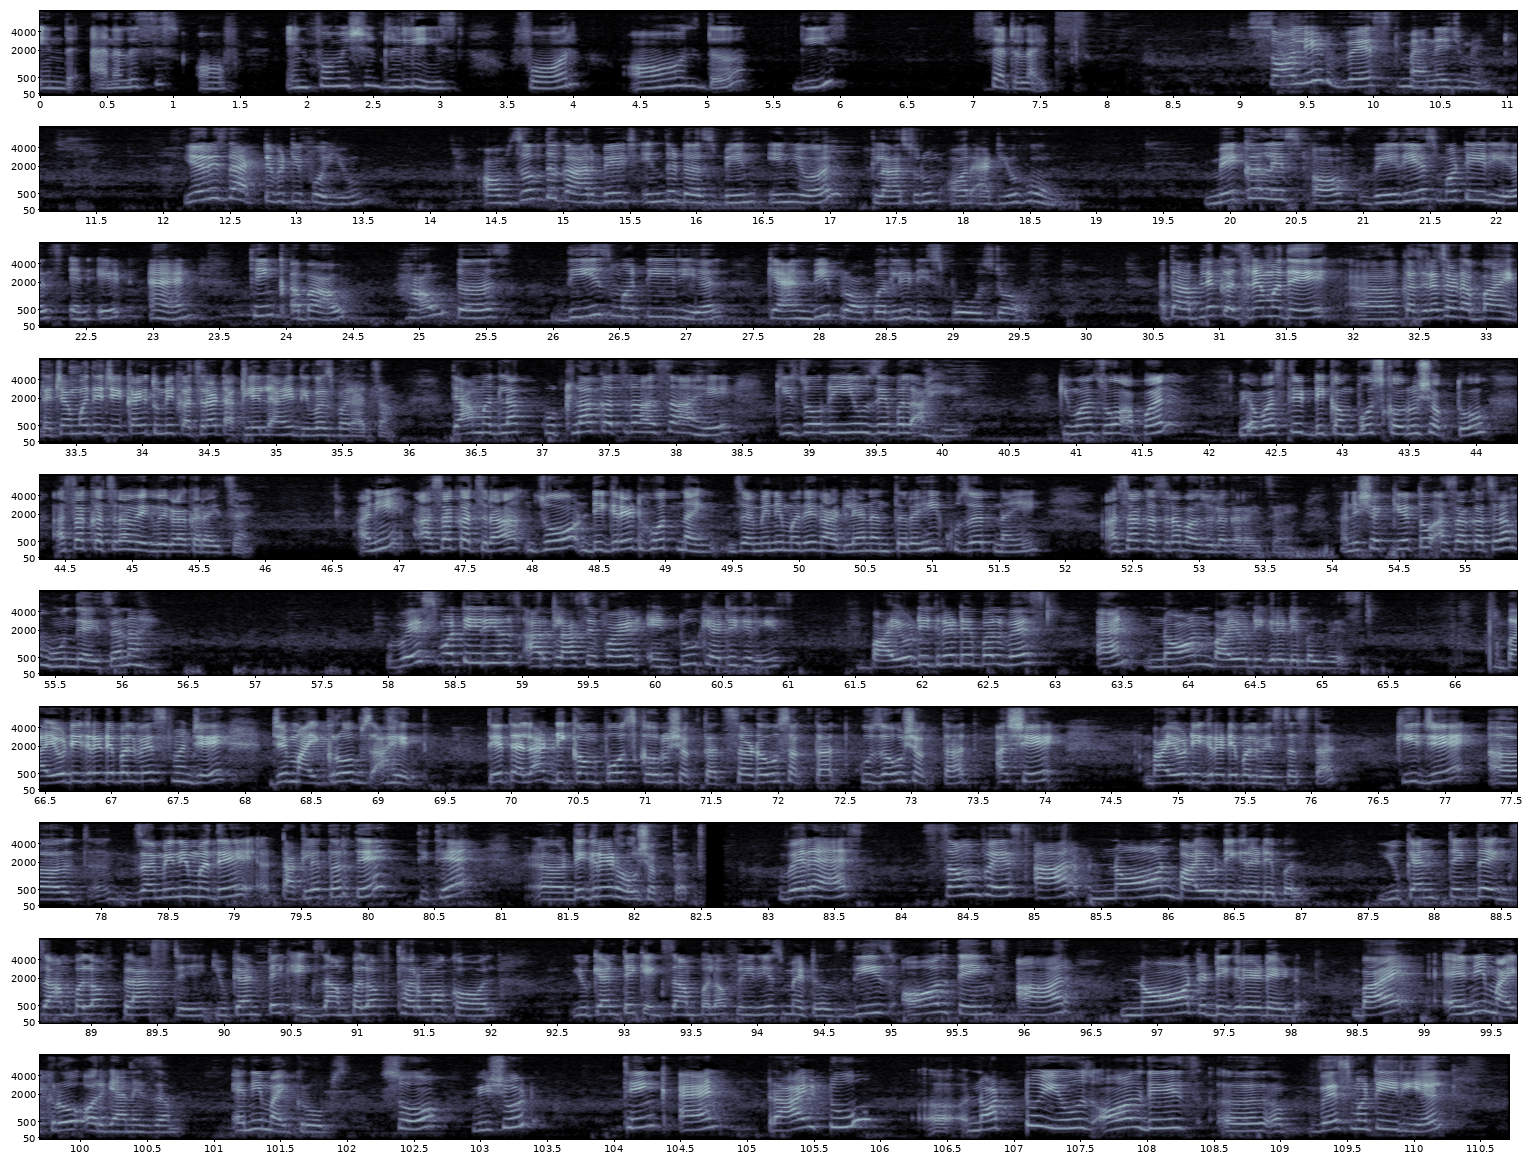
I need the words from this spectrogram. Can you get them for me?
in the analysis of information released for all the these satellites. Solid waste management. Here is the activity for you. Observe the garbage in the dustbin in your classroom or at your home. Make a list of various materials in it and think about how does these material can be properly disposed of आता आपल्या कचऱ्यामध्ये कचऱ्याचा डब्बा आहे. त्याच्यामध्ये जे काही तुम्ही कचरा टाकलेला आहे दिवसभराचा त्यामधला कुठला कचरा असा आहे की जो रियुजेबल आहे? किंवा जो आपण व्यवस्थित डिकम्पोज करू शकतो असा कचरा वेगवेगळा करायचा आहे. आणि असा कचरा जो डिग्रेड होत नाही जमिनीमध्ये गाडल्यानंतरही कुजत नाही असा कचरा बाजूला करायचा आहे. आणि शक्यतो असा कचरा होऊन द्यायचा नाही. Waste materials are classified in two categories biodegradable waste and non biodegradable waste biodegradable waste म्हणजे जे मायक्रोब्स आहेत ते त्याला डिकम्पोज करू शकतात सडवू शकतात कुजवू शकतात असे बायोडिग्रेडेबल वेस्ट असतात. की जे जमिनीमध्ये टाकले तर ते तिथे डिग्रेड होऊ शकतात whereas some waste are non biodegradable you can take the example of plastic you can take example of thermocol you can take example of various metals these all things are not degraded by any microorganism any microbes so we should think and try to uh, not to use all these uh, waste material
